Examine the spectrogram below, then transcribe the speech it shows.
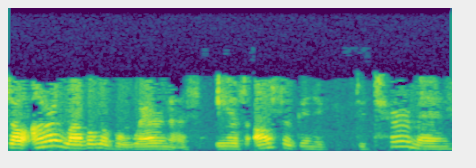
So our level of awareness is also going to determine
